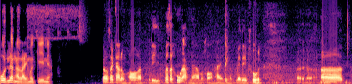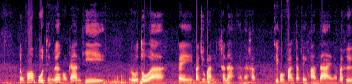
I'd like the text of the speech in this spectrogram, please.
พูดเรื่องอะไรเมื่อกี้เนี่ยแล้วสักการหลวงพ่อครับพอดีเมื่อสักครู่อาบน้ำขออภัยครับไม่ได้พูดเอ่อหลวงพ่อพูดถึงเรื่องของการที่รู้ตัวในปัจจุบันขณะนะครับ ที่ผมฟังจับใจความได้นะก็คือ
